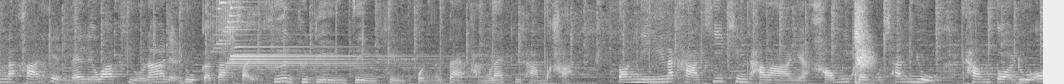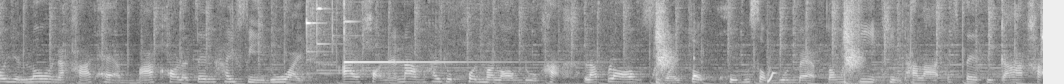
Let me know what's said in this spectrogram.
ำนะคะ เห็นได้เลยว่าผิวหน้าเนี่ยดูกระจ่างใสขึ้นคือดีจริงๆเห็นผลตั้งแต่ครั้งแรกที่ทำค่ะตอนนี้นะคะที่พิมทาราเนี่ยเขามีโปรโมชั่นอยู่ทำตัว Duo Yellow นะคะ แถมมาร์คคอลลาเจนให้ฟรีด้วยอายขอแนะนำให้ทุกคนมาลองดูค่ะ รับรองสวยจบคุ้มสมบูรณ์แบบต้องที่พิมทาราเอสเตติก้าค่ะ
